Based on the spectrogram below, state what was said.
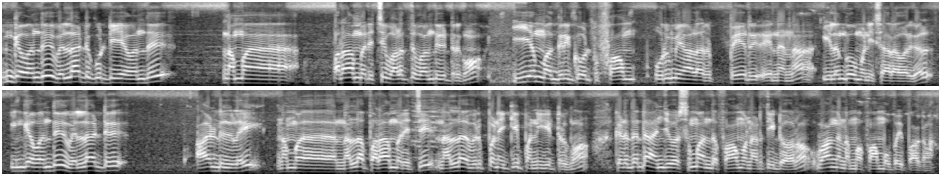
இங்கே வந்து வெள்ளாட்டுக்குட்டியை வந்து நம்ம பராமரித்து வளர்த்து வந்துக்கிட்டு இருக்கோம். இஎம் அக்ரிகோட் ஃபார்ம் உரிமையாளர் பேர் என்னென்னா இளங்கோமணி சார் அவர்கள். இங்கே வந்து வெள்ளாட்டு ஆடுகளை நம்ம நல்லா பராமரித்து நல்ல விற்பனைக்கு பண்ணிக்கிட்டு இருக்கோம். கிட்டத்தட்ட அஞ்சு வருஷமாக அந்த ஃபார்மை நடத்திட்டு வரோம். வாங்க நம்ம ஃபார்மை போய் பார்க்கலாம்.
